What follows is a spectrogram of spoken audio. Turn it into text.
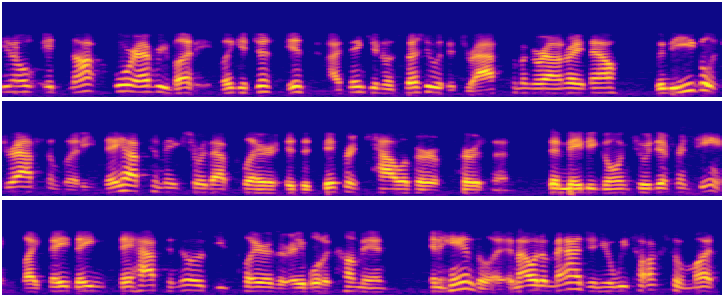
you know, it's not for everybody. Like it just isn't. I think you know, especially with the draft coming around right now, when the Eagles draft somebody, they have to make sure that player is a different caliber of person than maybe going to a different team. Like they they they have to know that these players are able to come in and handle it. And I would imagine, you know, we talk so much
